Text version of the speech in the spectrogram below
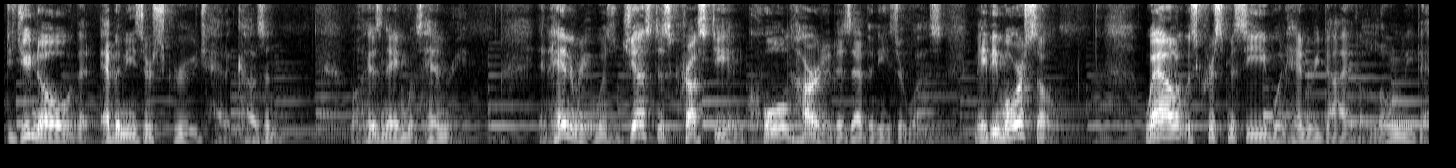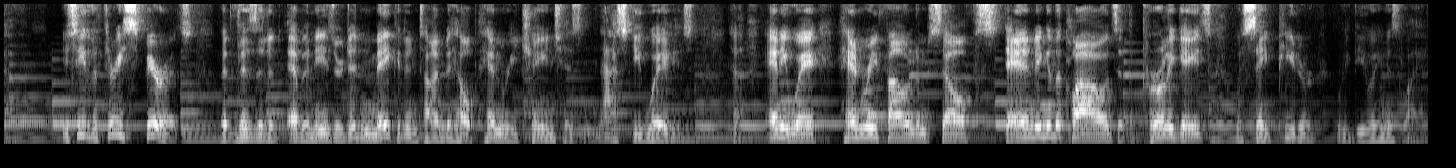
Did you know that Ebenezer Scrooge had a cousin? Well, his name was Henry. And Henry was just as crusty and cold hearted as Ebenezer was, maybe more so. Well, it was Christmas Eve when Henry died a lonely death. You see, the three spirits that visited Ebenezer didn't make it in time to help Henry change his nasty ways. Anyway, Henry found himself standing in the clouds at the pearly gates with St. Peter reviewing his life.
